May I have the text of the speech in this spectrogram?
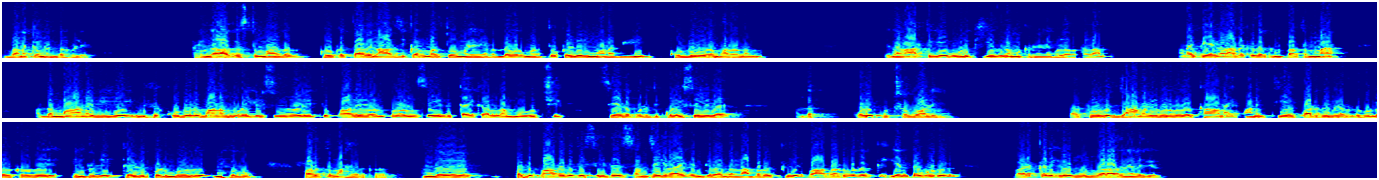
வணக்கம் நண்பர்களே. கடந்த ஆகஸ்ட் மாதம் கொல்கத்தாவின் ஆர்ஜிகர் மருத்துவமனையில் நடந்த ஒரு மருத்துவக் கல்லூரி மாணவியின் கொடூர மரணம் இந்த நாட்டையே உலுக்கியது நமக்கு நினைவில் இருக்கலாம். ஆனா இப்ப என்ன நடக்குது அப்படின்னு பார்த்தோம்னா அந்த மாணவியை மிக கொடூரமான முறையில் சீர்குலைத்து பாலியல் வன்புணர்வு செய்து கை காலெல்லாம் முறிச்சு சேதப்படுத்தி கொலை செய்த அந்த கொலை குற்றவாளி தற்போது ஜாமீனில் வருவதற்கான அனைத்து ஏற்பாடுகளும் நடந்து கொண்டிருக்கிறது என்று கேள்விப்படும்போது மிகவும் வருத்தமாக இருக்கிறது. அந்த படு பாதகத்தை செய்த சஞ்சய் ராய் என்கிற அந்த நபருக்கு வாதாடுவதற்கு எந்த ஒரு வழக்கறிஞரும் முன்வராத நிலையில்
